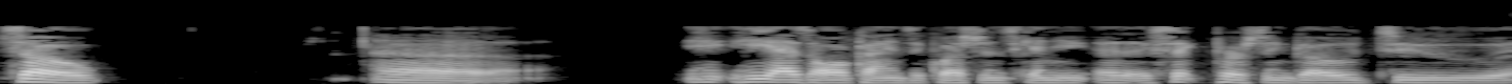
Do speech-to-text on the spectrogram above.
So, uh, he, he has all kinds of questions. Can you, a sick person go to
